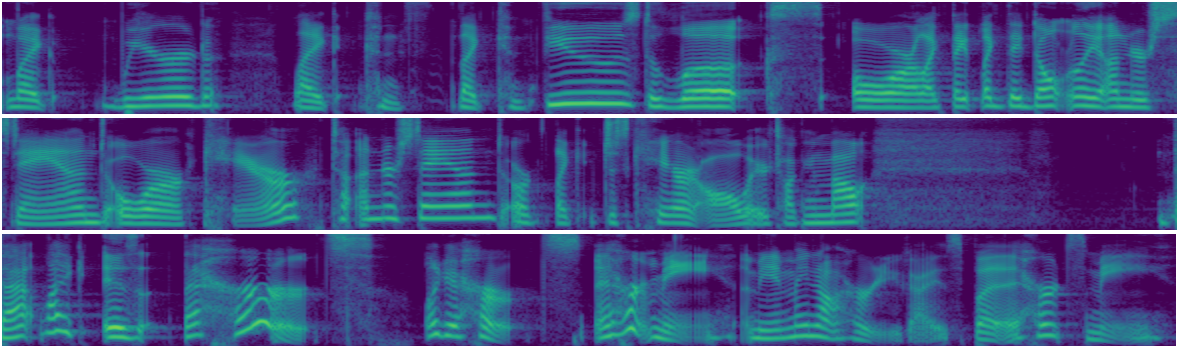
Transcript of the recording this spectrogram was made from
like weird like conf- like confused looks or like they like they don't really understand or care to understand or like just care at all what you're talking about that like is that hurts like it hurts. It hurt me. I mean, it may not hurt you guys, but it hurts me.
